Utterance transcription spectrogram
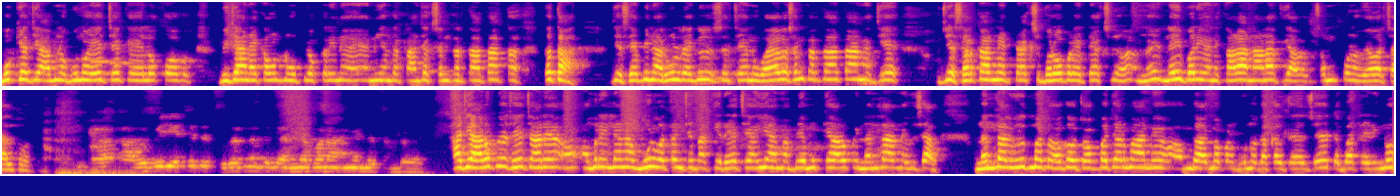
મુખ્ય જે આમનો ગુનો એ છે કે એ લોકો બીજાના એકાઉન્ટનો ઉપયોગ કરીને એની અંદર ટ્રાન્ઝેક્શન કરતા હતા તથા જે સેબીના રૂલ રેગ્યુલેશન છે એનું વાયોલેશન કરતા હતા અને જે જે સરકારને ટેક્સ ભરવો પડે ટેક્સ નહીં ભરી અને કાળા નાણાંથી સંપૂર્ણ વ્યવહાર ચાલતો હતો. આ જે આરોપીઓ છે ચારે અમરેલીના મૂળ વતન છે બાકી રહે છે અહીંયા. એમાં બે મુખ્ય આરોપી નંદલાલ અને વિશાલ. નંદલાલ વિરુદ્ધમાં તો અગાઉ ચોક બજારમાં અને અમદાવાદમાં પણ ગુનો દાખલ થયો છે. ડબ્બા ટ્રેડિંગનો.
